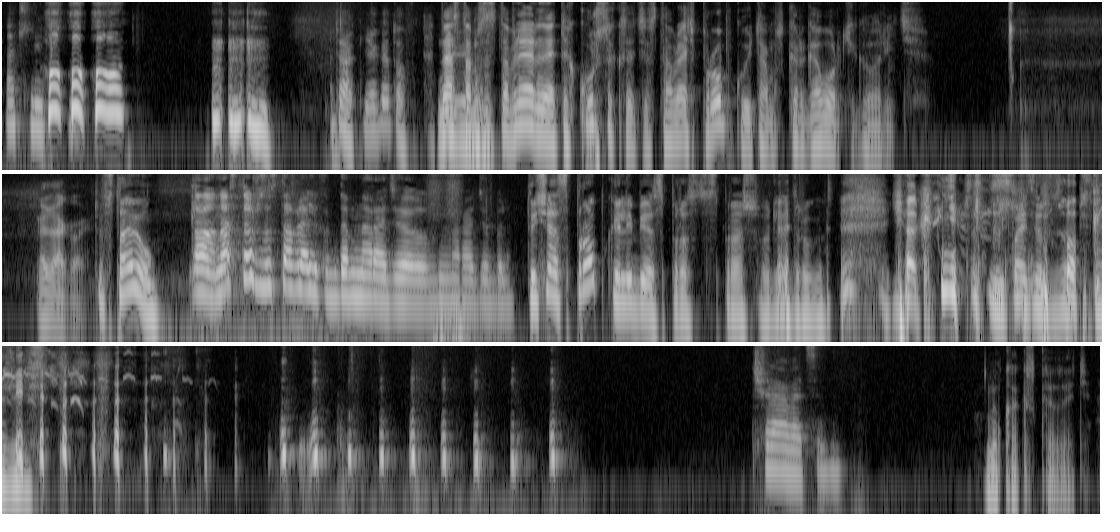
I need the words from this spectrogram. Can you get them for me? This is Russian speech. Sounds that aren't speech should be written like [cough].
Отлично. Так, я готов. Нас там заставляли на этих курсах, кстати, вставлять пробку и там скороговорки говорить. Такое. Ты вставил? А, нас тоже заставляли, когда мы на радио, на радио были. Ты сейчас с пробкой или без, просто спрашиваю для друга. [laughs] Я, конечно, Не с пойдешь запись, надеюсь. Очаровательно. Ну, как сказать.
